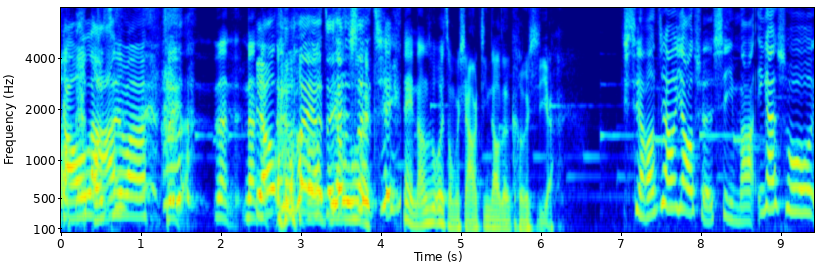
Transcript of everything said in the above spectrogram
高啦，是吗？所以。那那不要误会了这件事情。那你当初为什么想要进到这个科系啊？想要进到药学系吗？应该说，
